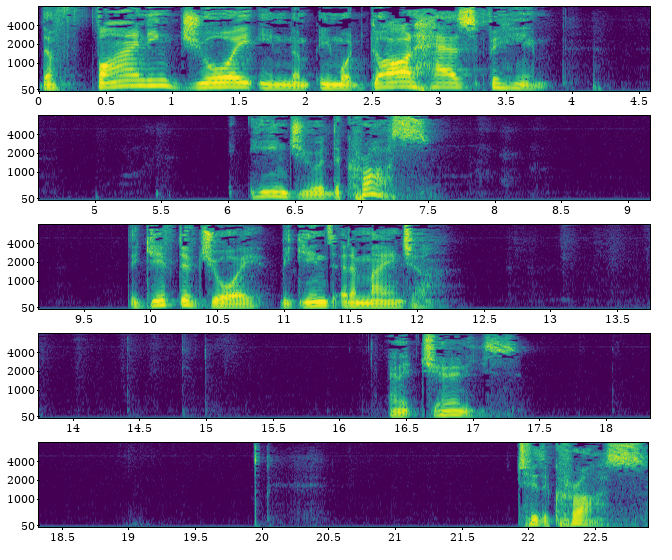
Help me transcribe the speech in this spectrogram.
the finding joy in, the, in what God has for him. He endured the cross. The gift of joy begins at a manger. And it journeys to the cross.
